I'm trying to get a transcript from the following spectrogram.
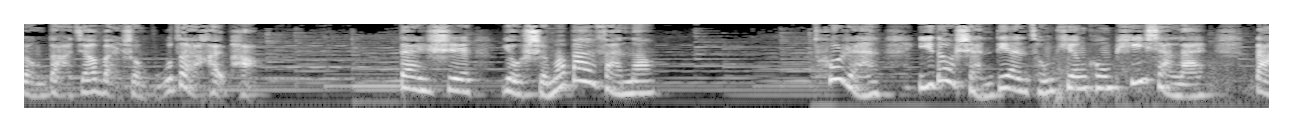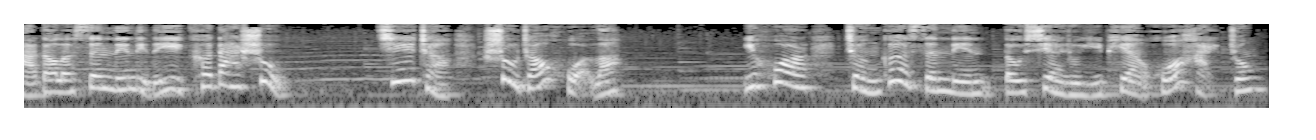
让大家晚上不再害怕。”但是有什么办法呢？突然，一道闪电从天空劈下来，打到了森林里的一棵大树，接着树着火了。一会儿，整个森林都陷入一片火海中，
